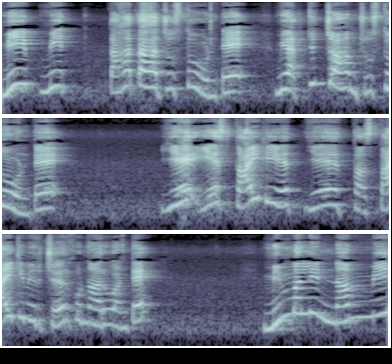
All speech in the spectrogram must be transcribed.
మీ మీ తహతహ చూస్తూ ఉంటే మీ అత్యుత్సాహం చూస్తూ ఉంటే ఏ ఏ స్థాయికి ఏ ఏ స్థాయికి మీరు చేరుకున్నారు అంటే మిమ్మల్ని నమ్మి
